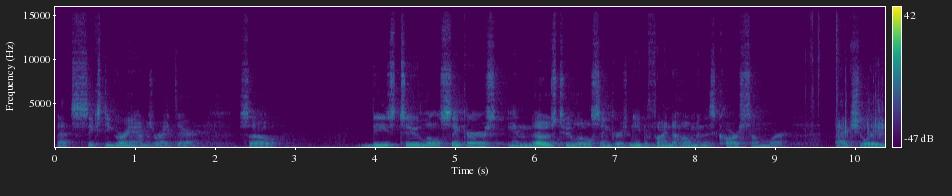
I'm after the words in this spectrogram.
That's 60 grams right there. So these two little sinkers and those two little sinkers need to find a home in this car somewhere. Actually,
